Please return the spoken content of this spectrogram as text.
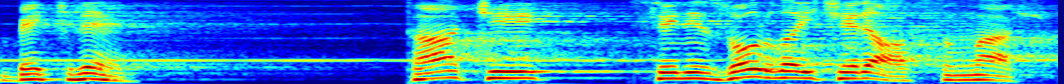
bekle. Ta ki seni zorla içeri alsınlar.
